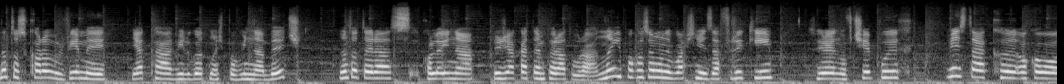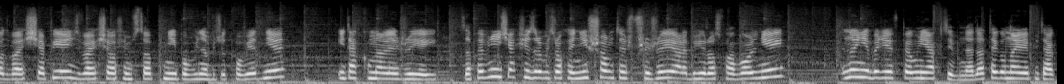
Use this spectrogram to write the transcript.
No to skoro już wiemy, jaka wilgotność powinna być, no to teraz kolejna, rzecz, jaka temperatura. No i pochodzą one właśnie z Afryki, z rejonów ciepłych, więc tak e, około 25-28 stopni powinno być odpowiednie. I taką należy jej zapewnić. Jak się zrobi trochę niższą, też przeżyje, ale będzie rosła wolniej. No i nie będzie w pełni aktywna. Dlatego najlepiej tak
